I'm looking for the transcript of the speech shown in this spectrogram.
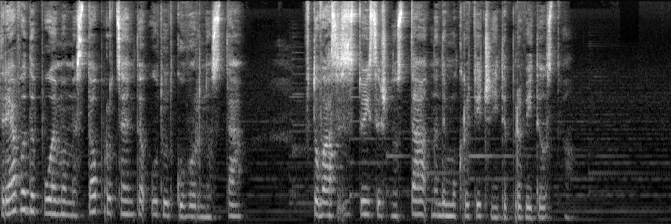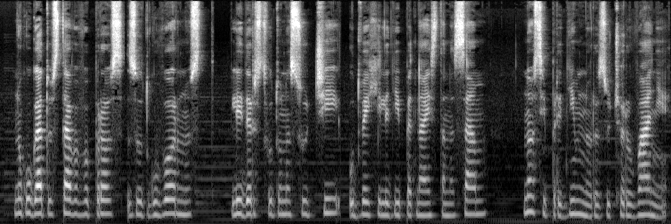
трябва да поемаме 100% от отговорността. В това се състои същността на демократичните правителства. Но когато става въпрос за отговорност, Лидерството на Сучи от 2015 насам носи предимно разочарование.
